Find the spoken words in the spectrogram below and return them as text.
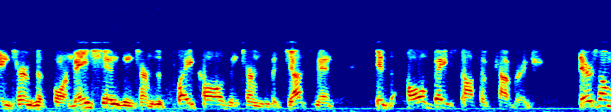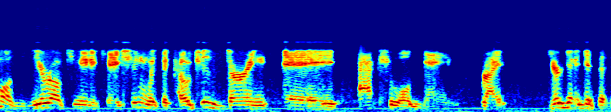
in terms of formations, in terms of play calls, in terms of adjustments, is all based off of coverage, there's almost zero communication with the coaches during a actual game, right? You're going to get the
